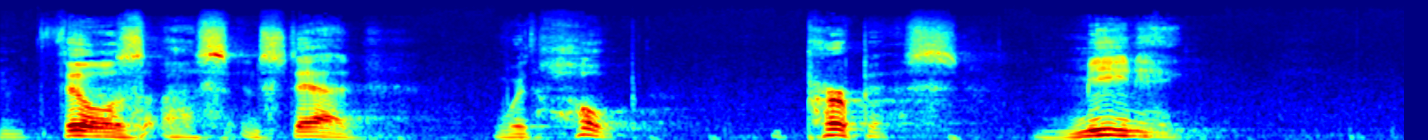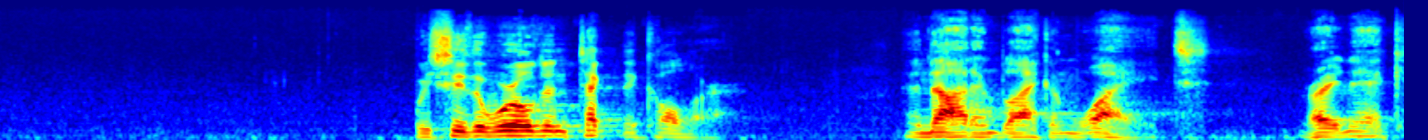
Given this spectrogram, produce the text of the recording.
and fills us instead with hope, purpose, meaning. We see the world in technicolor and not in black and white. Right, Nick?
